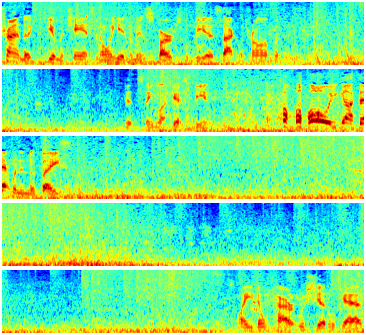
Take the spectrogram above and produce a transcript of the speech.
trying to give him a chance and only hitting him in spurts with the uh, cyclotron, but doesn't seem like that's being... Oh, he got that one in the face. That's why you don't pirate with shuttles, guys.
